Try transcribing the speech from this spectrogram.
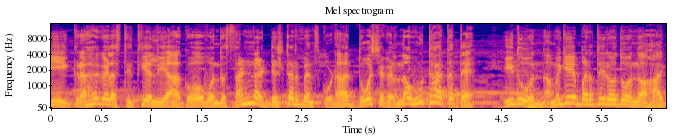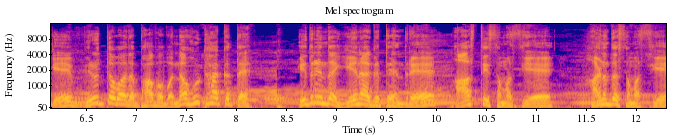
ಈ ಗ್ರಹಗಳ ಸ್ಥಿತಿಯಲ್ಲಿ ಆಗೋ ಒಂದು ಸಣ್ಣ ಡಿಸ್ಟರ್ಬೆನ್ಸ್ ಕೂಡ ದೋಷಗಳನ್ನ ಹುಟ್ಟಾಕತ್ತೆ ಇದು ನಮಗೆ ಬರ್ದಿರೋದು ಅನ್ನೋ ಹಾಗೆ ವಿರುದ್ಧವಾದ ಭಾವವನ್ನ ಹುಟ್ಟಾಕತ್ತೆ ಇದರಿಂದ ಏನಾಗುತ್ತೆ ಅಂದ್ರೆ ಆಸ್ತಿ ಸಮಸ್ಯೆ ಹಣದ ಸಮಸ್ಯೆ,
